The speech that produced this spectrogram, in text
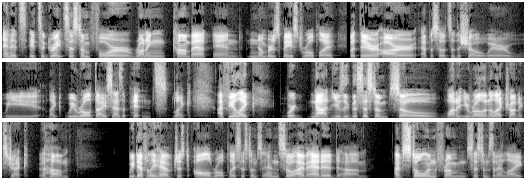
and it's it's a great system for running combat and numbers based roleplay. But there are episodes of the show where we like we roll dice as a pittance. Like I feel like we're not using the system, so why don't you roll an electronics check? Um, we definitely have just all roleplay systems, and so I've added, um, I've stolen from systems that I like.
